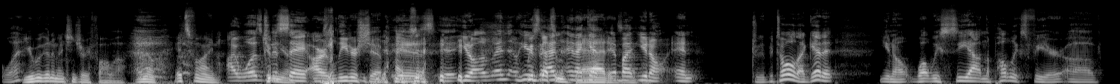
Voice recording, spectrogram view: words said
What? You were going to mention Jerry Falwell. I know it's fine. I was going to say our leadership Yeah, is, you know, and here's and, and I get, it, but you know, and truth be told, I get it. You know, what we see out in the public sphere of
